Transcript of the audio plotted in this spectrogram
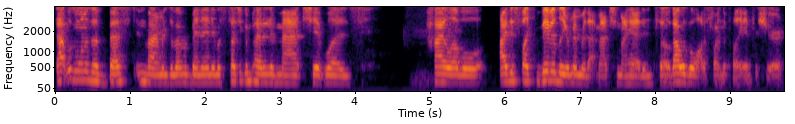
that was one of the best environments I've ever been in. It was such a competitive match. It was high level. I just like vividly remember that match in my head, and so that was a lot of fun to play in for sure.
